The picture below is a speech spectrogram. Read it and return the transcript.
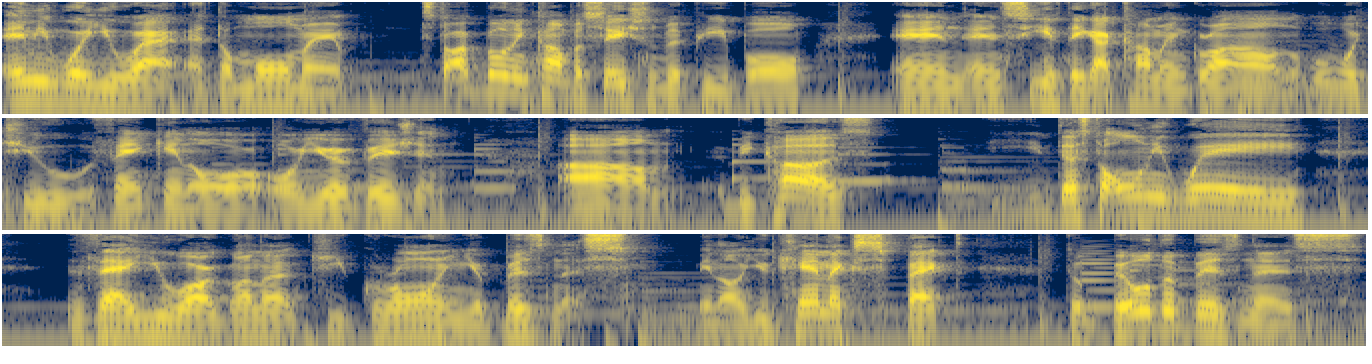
anywhere you at at the moment. Start building conversations with people and and see if they got common ground with what you thinking or or your vision. Um, because that's the only way that you are gonna keep growing your business. You know, you can't expect to build a business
